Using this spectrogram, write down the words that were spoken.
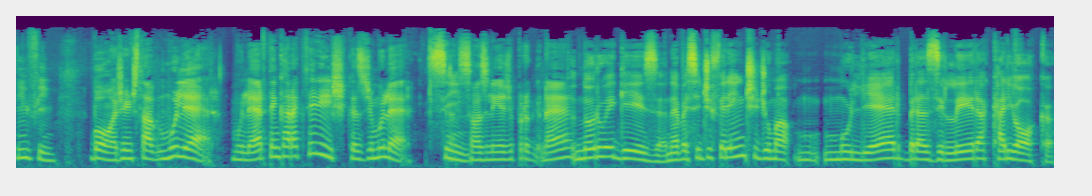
Enfim. Bom, a gente tá. Mulher. Mulher tem características de mulher. Sim. São as linhas de. Né? Norueguesa, né? Vai ser diferente de uma mulher brasileira carioca.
